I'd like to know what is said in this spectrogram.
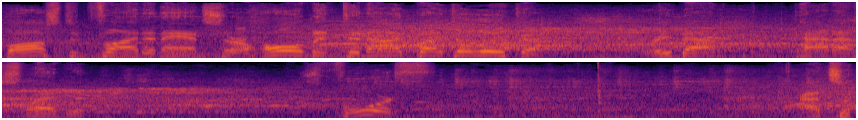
Boston find an answer. Holman denied by DeLuca. Rebound, Pat Aslanian. Fourth. That's a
